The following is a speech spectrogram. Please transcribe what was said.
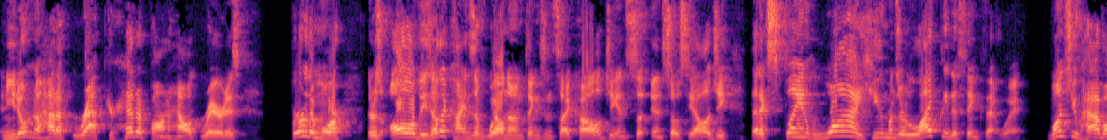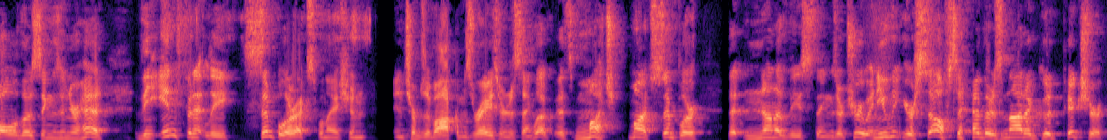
and you don't know how to wrap your head upon how rare it is furthermore there's all of these other kinds of well-known things in psychology and, so, and sociology that explain why humans are likely to think that way. Once you have all of those things in your head the infinitely simpler explanation in terms of occam's razor and just saying look it's much much simpler that none of these things are true. And you yourself said there's not a good picture.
